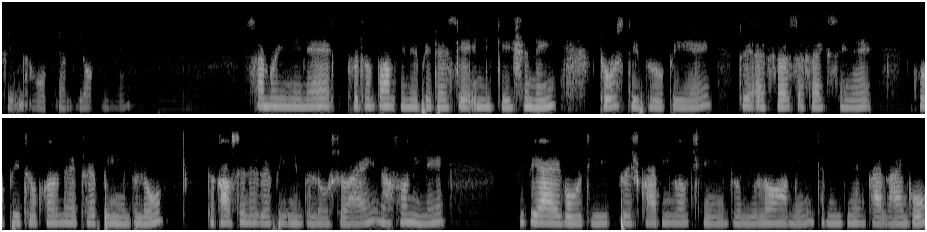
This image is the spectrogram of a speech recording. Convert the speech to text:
treatment ကို ပြန်ပြီးတော့ ပေးမယ် summary အနေနဲ့ proton pump inhibitors ရဲ့ indication တွေ dose တွေ ဘယ်လိုပေးတယ် သူ့ရဲ့ adverse effects တွေနဲ့ clopidogrel နဲ့ တွဲပေးရင် ဘယ်လိုတကောက်ဆစ်နဲ့ တွဲပေးရင် ဘယ်လို ဆိုတာရယ် နောက်ဆုံးအနေနဲ့ PPI ကို prescribing လုပ်ချင်ရင် ဘယ်လိုမျိုး လုပ်ရမလဲ Canadian guideline ကို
